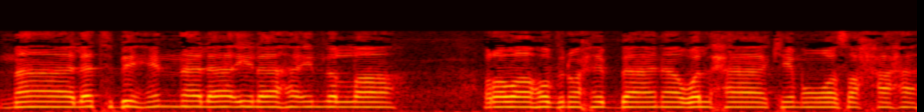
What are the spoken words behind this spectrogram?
مالت بهن لا إله إلا الله. رواه ابن حبان والحاكم وصححه.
